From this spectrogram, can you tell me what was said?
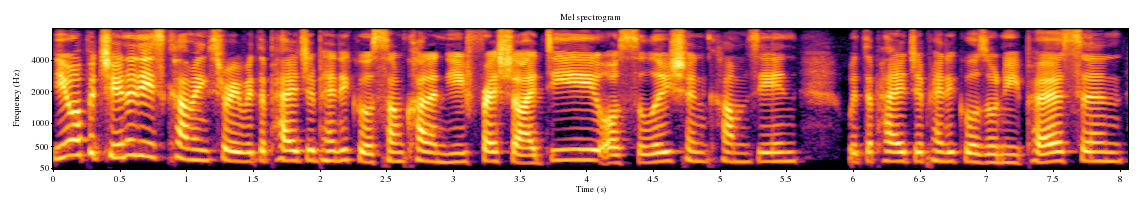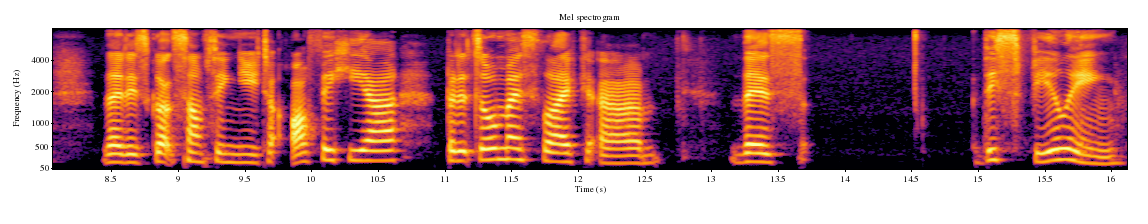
new opportunities coming through with the Page of Pentacles. Some kind of new fresh idea or solution comes in with the Page of Pentacles or new person that has got something new to offer here. But it's almost like um, there's this feeling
